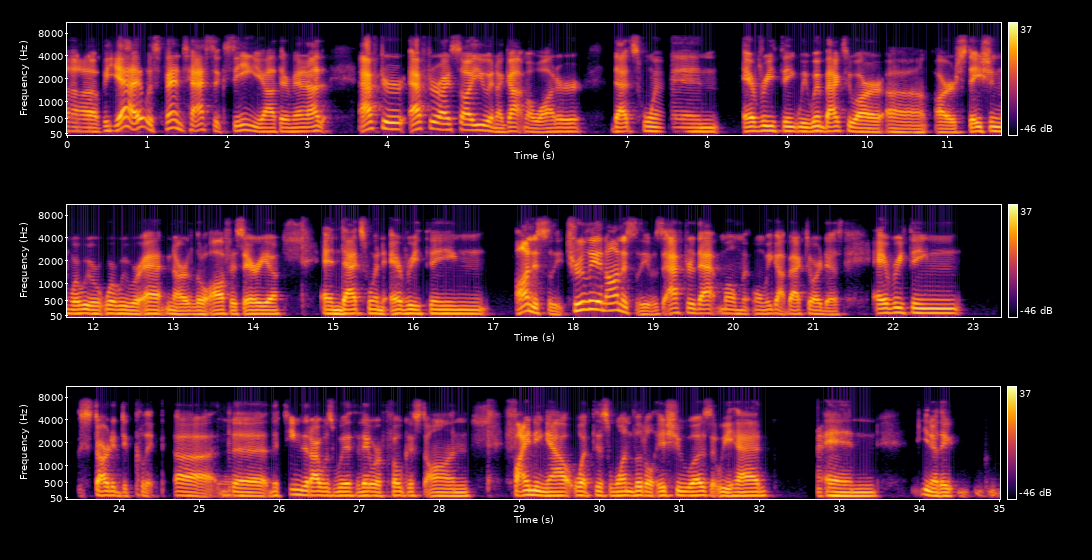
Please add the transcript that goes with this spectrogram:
uh, but yeah, it was fantastic seeing you out there, man. I, after after I saw you and I got my water, that's when everything. We went back to our uh, our station where we were where we were at in our little office area, and that's when everything. Honestly, truly and honestly, it was after that moment when we got back to our desk, everything started to click. Uh, the the team that I was with, they were focused on finding out what this one little issue was that we had, and you know they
